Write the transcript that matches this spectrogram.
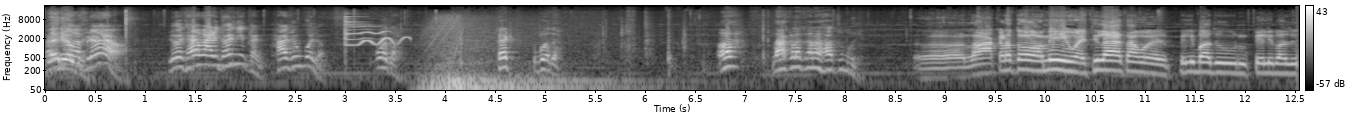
બરાબર. બરાબર. લોથા વાળ ધોની કન હા શું બોલો હેટ ઊભો થા. હા લાકડા કાના હાથું બોલ. લાકડા તો અમે અહીંથી લાયા હોય પેલી બાજુ પેલી બાજુ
